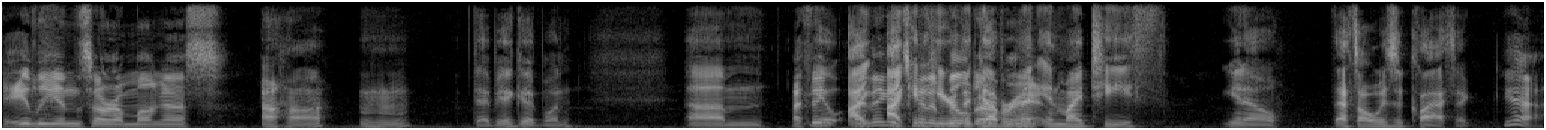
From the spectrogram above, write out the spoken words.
Aliens are among us. uh huh. Mm-hmm. That'd be a good one. Um, I you think- know, I I, think I can hear the government in my teeth. You know, that's always a classic. Yeah.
